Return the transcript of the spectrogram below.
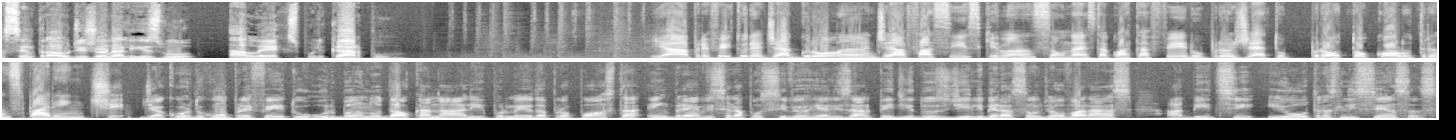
Central de Jornalismo, Alex Policarpo. E a Prefeitura de Agrolândia, a Facisc, lançam nesta quarta-feira o projeto Protocolo Transparente. De acordo com o prefeito Urbano Dalcanali, por meio da proposta, em breve será possível realizar pedidos de liberação de alvarás, habite e outras licenças,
